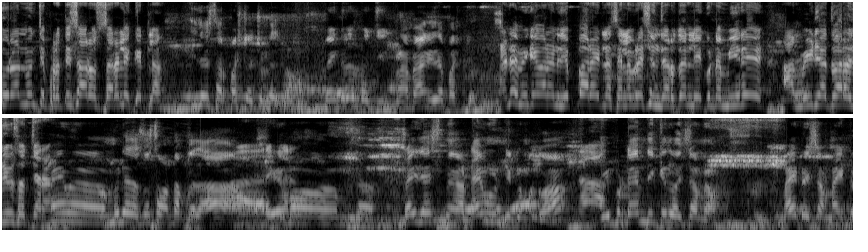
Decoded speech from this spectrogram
దూరం నుంచి ప్రతిసారి వస్తారా? లేక ఎట్లా? ఇదే సార్ ఫస్ట్ వచ్చి ఉండేది బెంగళూరు నుంచి? బ్యాంక్ ఇదే ఫస్ట్ అంటే మీకు ఎవరైనా చెప్పారా? ఇట్లా సెలబ్రేషన్ జరుగుతుంది లేకుంటే మీరే ఆ మీడియా ద్వారా చూసి వచ్చారా? మేము మీడియా చూస్తూ ఉంటాం కదా. ఏమో ట్రై చేసి టైం ఉంది ఇక్కడ మాకు. ఇప్పుడు టైం దిక్కింది వచ్చినాం మేము. నైట్ వచ్చినాం నైట్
